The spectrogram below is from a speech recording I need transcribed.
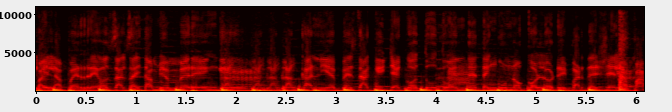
baila perreo, salsa y también merengue. Blanca nieves, aquí llegó tu duende, tengo unos colores y par de gel pa'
